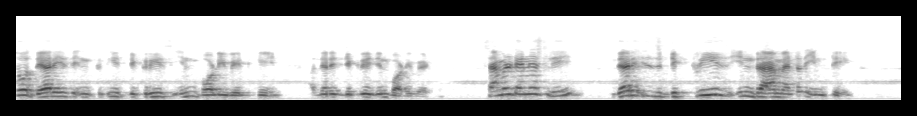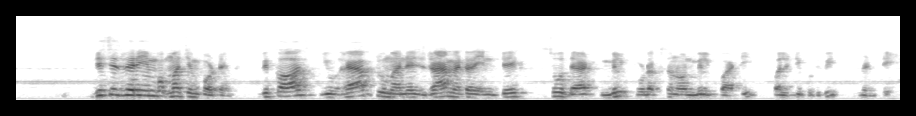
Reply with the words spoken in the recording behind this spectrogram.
So there is increase decrease in body weight gain. Uh, there is decrease in body weight. Simultaneously, there is decrease in diameter intake this is very much important because you have to manage dry matter intake so that milk production or milk quality quality could be maintained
